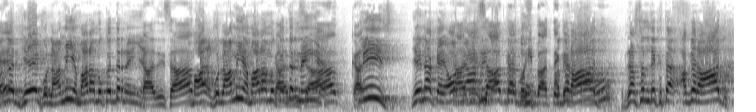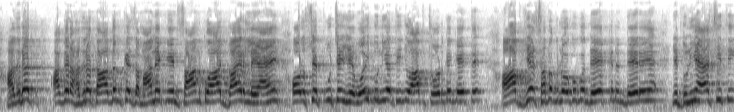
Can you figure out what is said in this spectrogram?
मगर ये गुलामी हमारा मुकद्दर नहीं है। गुलामी हमारा मुकद्दर नहीं है। प्लीज़ ये ना कहे और मैं आखिरी बात कर वही बात अगर आज रसल लिखता है अगर आज हज़रत अगर हज़रत आदम के जमाने के इंसान को आज बाहर ले आए और उससे पूछे ये वही दुनिया थी जो आप छोड़ के गए थे? आप ये सबक लोगों को देख दे रहे हैं ये दुनिया ऐसी थी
